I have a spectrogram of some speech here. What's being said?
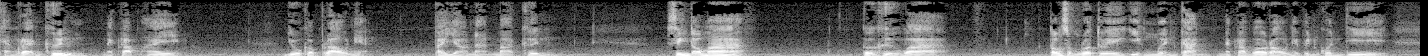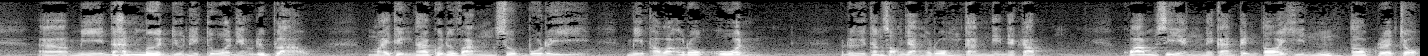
แข็งแรงขึ้นนะครับ ให้อยู่กับเราเนี่ยไปยาวนานมากขึ้น สิ่งต่อมาก็คือว่า ต้องสำรวจตัวเองอีกเหมือนกันนะครับ ว่าเราเนี่ยเป็นคนที่มีด้านมืดอยู่ในตัวเนี่ยหรือเปล่า หมายถึงถ้าคุณผู้ฟังสูบบุหรี่ มีภาวะโรคอ้วน หรือทั้งสองอย่างรวมกันเนี่ยนะครับ ความเสี่ยงในการเป็นต้อหิน ต้อกระจก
